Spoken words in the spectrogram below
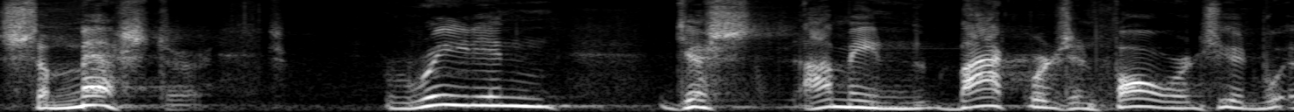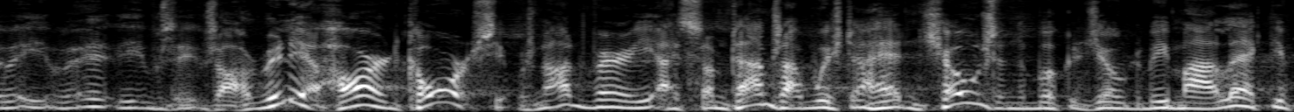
semester reading just I mean, backwards and forwards. You'd, it, was, it was a really a hard course. It was not very, I, sometimes I wished I hadn't chosen the book of Job to be my elective.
